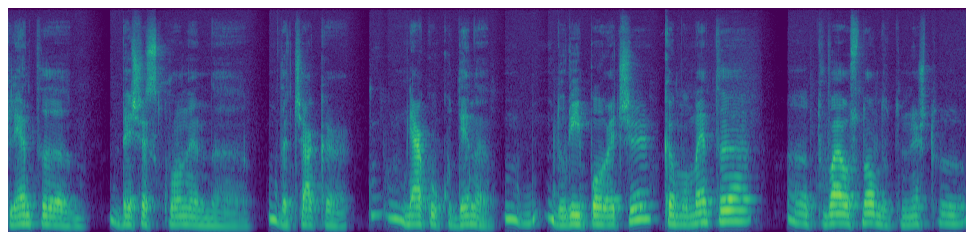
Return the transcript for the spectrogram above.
клиента беше склонен да чака няколко дена, дори и повече, към момента това е основното нещо,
